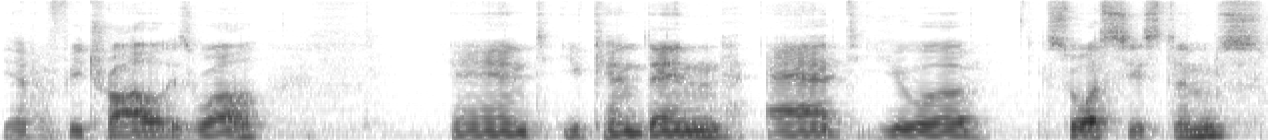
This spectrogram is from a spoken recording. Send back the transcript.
You have a free trial as well and you can then add your source systems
